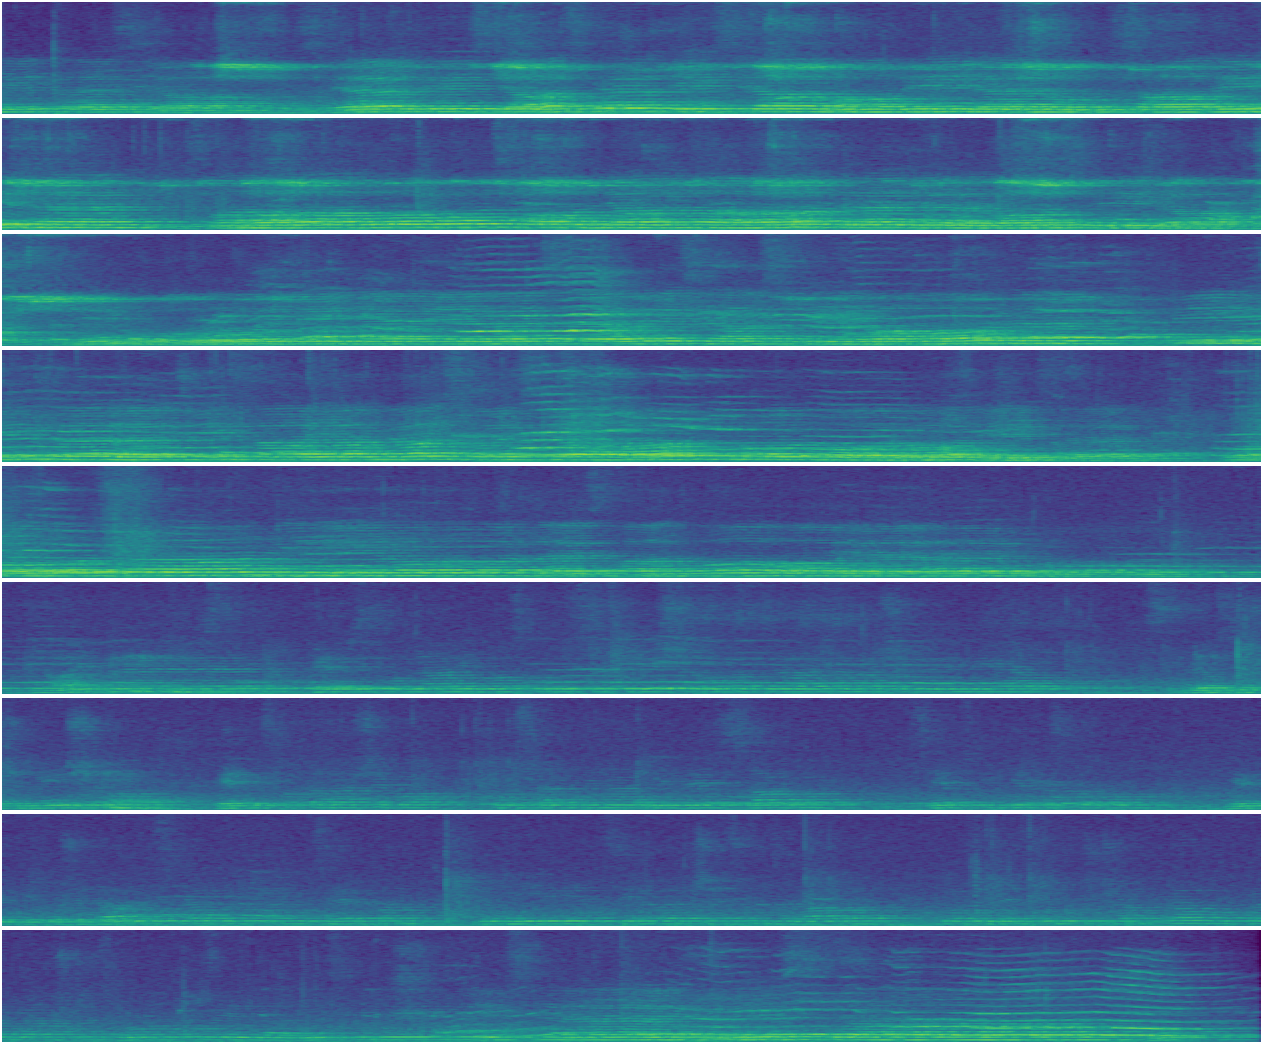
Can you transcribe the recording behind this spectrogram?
Benedictus, Benedictus, Benedictus, Benedictus, jer osvećenišemo episkopa našego Konstantina i Vesavno, srpskih episkopov, jer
